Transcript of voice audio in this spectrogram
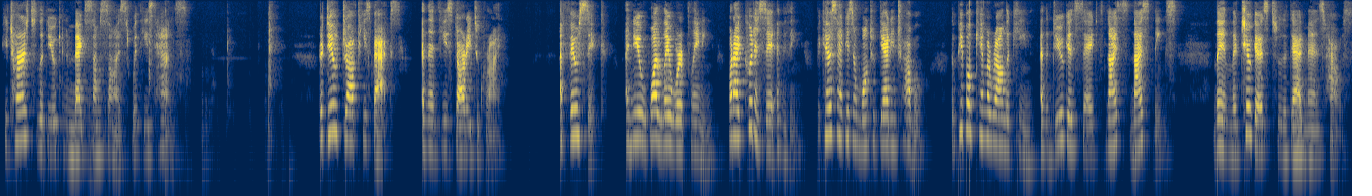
He turned to the duke and made some signs with his hands. The duke dropped his bags, and then he started to cry. I felt sick. I knew what they were planning, but I couldn't say anything because I didn't want to get in trouble. The people came around the king and the duke and said nice, nice things. Then they took us to the dead man's house.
